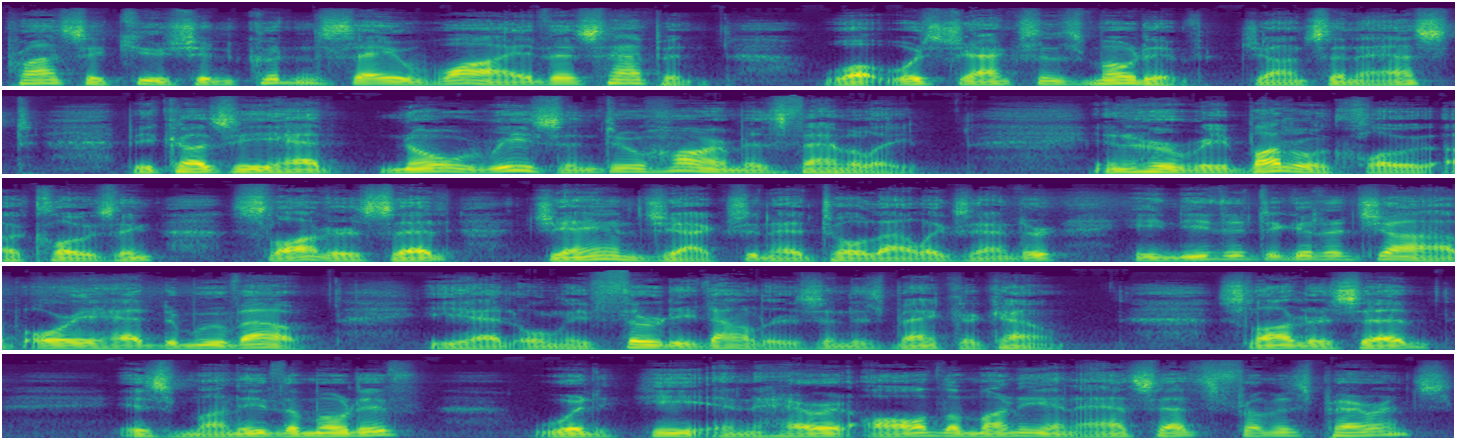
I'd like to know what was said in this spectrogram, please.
prosecution couldn't say why this happened. What was Jackson's motive? Johnson asked. Because he had no reason to harm his family. In her rebuttal clo- uh, closing, Slaughter said Jan Jackson had told Alexander he needed to get a job or he had to move out. He had only $30 in his bank account. Slaughter said, Is money the motive? Would he inherit all the money and assets from his parents?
